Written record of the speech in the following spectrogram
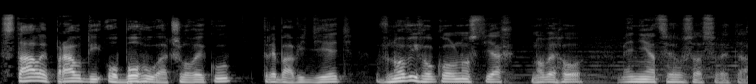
stále pravdy o Bohu a človeku treba vidieť v nových okolnostiach nového meniaceho sa sveta.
